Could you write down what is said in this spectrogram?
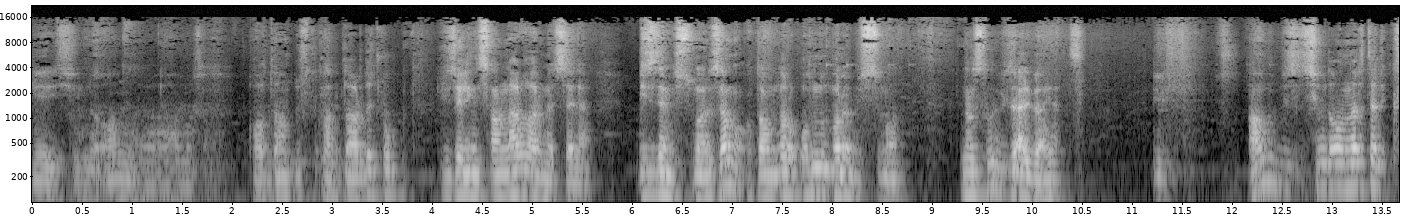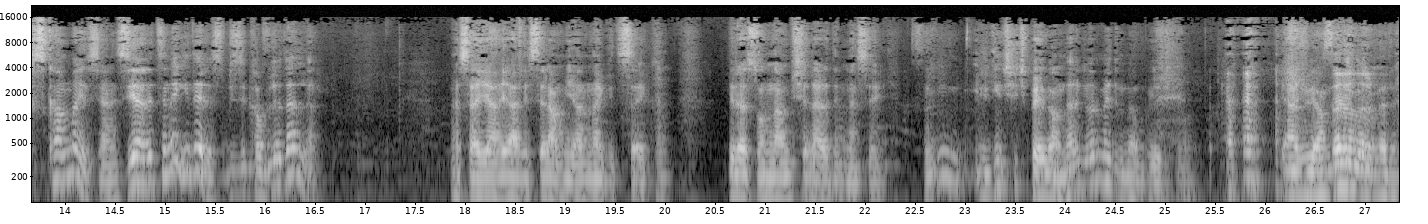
Ye şimdi olmuyor abi o zaman. Adam üst katlarda çok güzel insanlar var mesela. Biz de Müslümanız ama adamlar on numara Müslüman. Nasıl güzel bir hayat. Üf. Ama biz şimdi onları tabii kıskanmayız yani. Ziyaretine gideriz. Bizi kabul ederler. Mesela Yahya Aleyhisselam'ın yanına gitsek. Biraz ondan bir şeyler dinlesek. İlginç hiç peygamber görmedim ben bu yaşımda. Yani rüyamda da görmedim.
